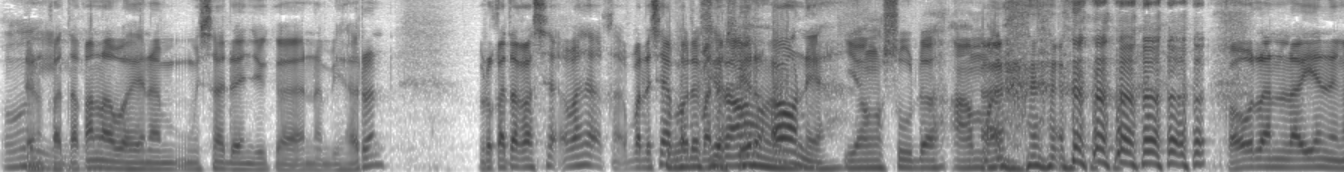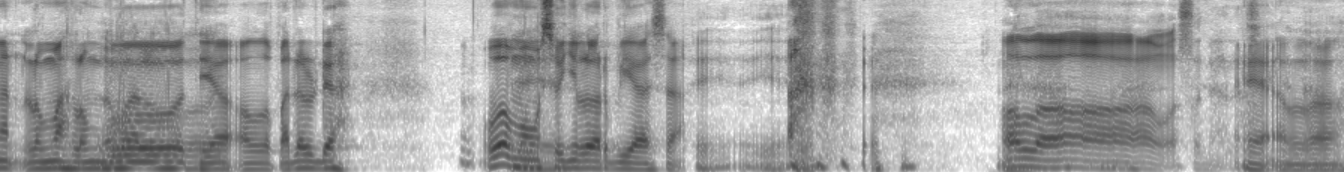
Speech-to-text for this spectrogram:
Oh, dan katakanlah wahai Nabi Musa dan juga Nabi Harun berkata kepada siapa? kepada Kepada Fir'aun, Fir'aun ya. yang sudah amat Kaulan layan dengan lemah lembut ya Allah padahal udah wah mau musuhnya luar biasa. Iya. Allah Ya Allah.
